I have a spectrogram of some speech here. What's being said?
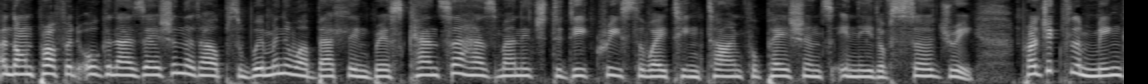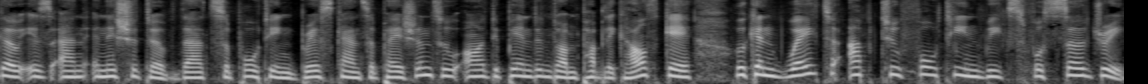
A non-profit organization that helps women who are battling breast cancer has managed to decrease the waiting time for patients in need of surgery. Project Flamingo is an initiative that's supporting breast cancer patients who are dependent on public health care who can wait up to 14 weeks for surgery.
